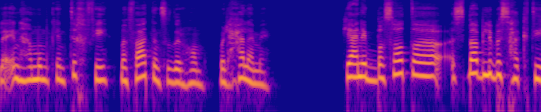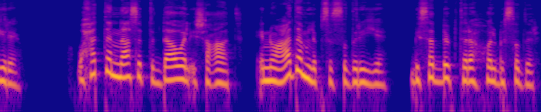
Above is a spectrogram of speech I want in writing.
لأنها ممكن تخفي مفاتن صدرهم والحلمة. يعني ببساطة أسباب لبسها كتيرة. وحتى الناس بتتداول إشاعات إنه عدم لبس الصدرية بسبب ترهل بالصدر.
